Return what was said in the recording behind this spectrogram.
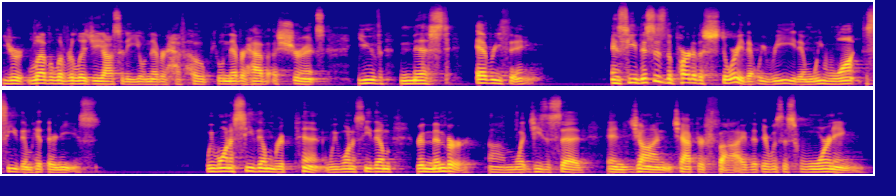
your level of religiosity, you'll never have hope. You'll never have assurance. You've missed everything. And see, this is the part of the story that we read, and we want to see them hit their knees. We want to see them repent. We want to see them remember um, what Jesus said in John chapter 5 that there was this warning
